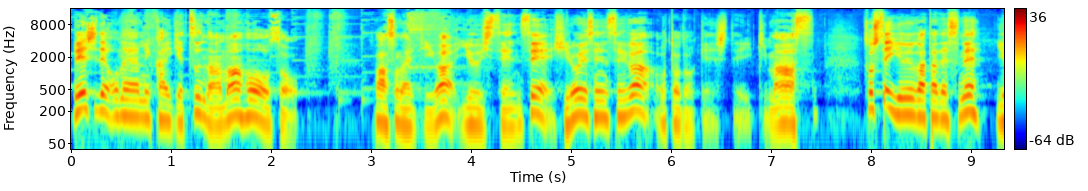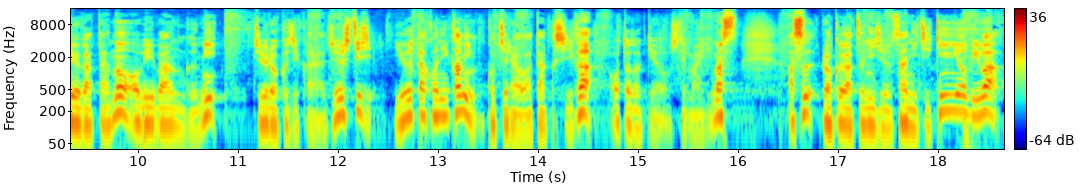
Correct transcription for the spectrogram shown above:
0時でお悩み解決生放送。パーソナリティはゆうし先生ひろえ先生がお届けしていきます。そして夕方ですね。夕方の帯番組16時から17時「ゆうたこに仮眠」こちら私がお届けをしてまいります。明日6月23日金曜日は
